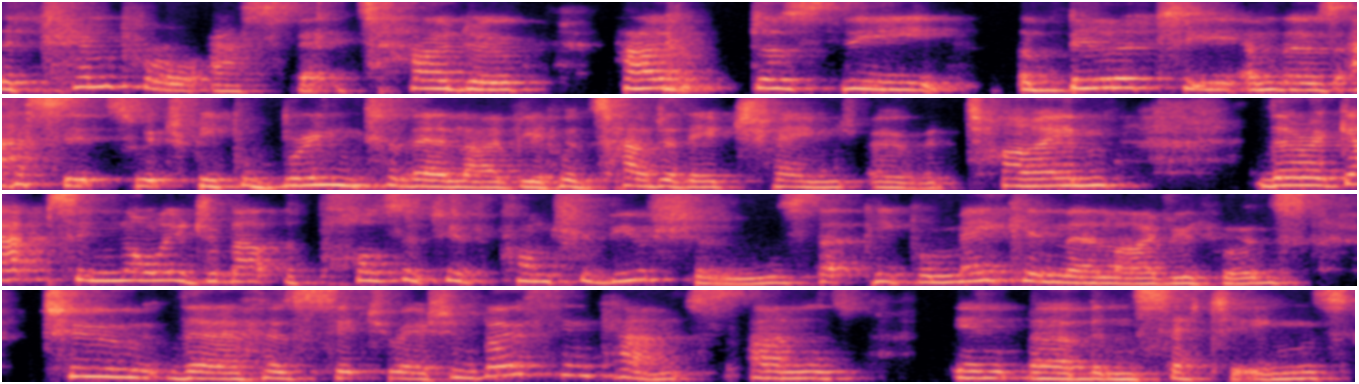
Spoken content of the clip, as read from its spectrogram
the temporal aspects, how do how does the ability and those assets which people bring to their livelihoods, how do they change over time? There are gaps in knowledge about the positive contributions that people make in their livelihoods to their host situation, both in camps and in urban settings.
